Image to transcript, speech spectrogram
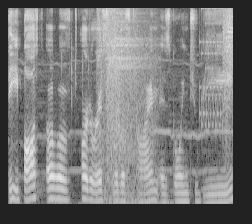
the boss of Tartarus for this time is going to be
